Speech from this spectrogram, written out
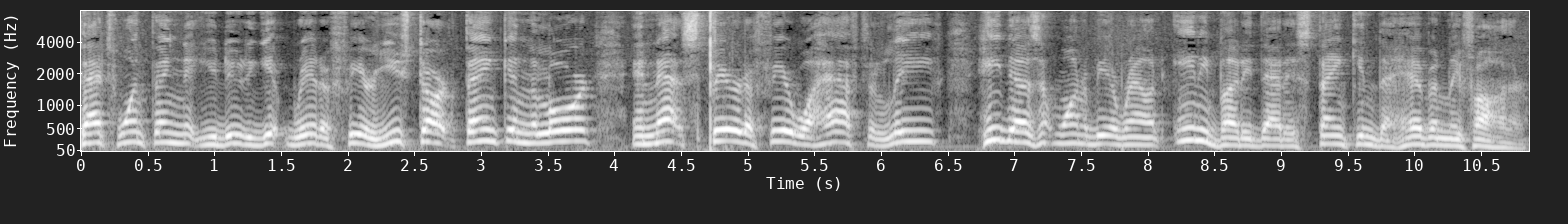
That's one thing that you do to get rid of fear. You start thanking the Lord, and that spirit of fear will have to leave. He doesn't want to be around anybody that is thanking the Heavenly Father.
